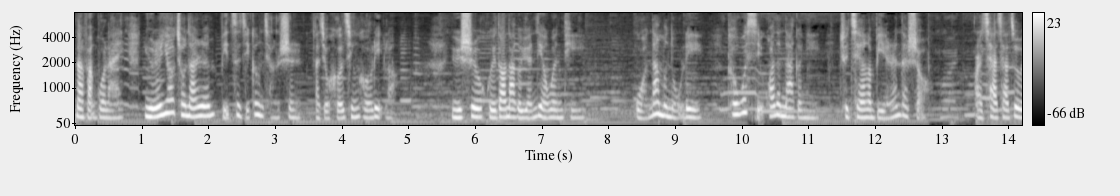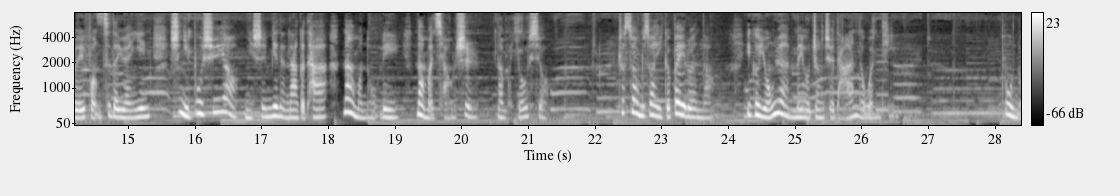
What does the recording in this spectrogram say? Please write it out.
那反过来，女人要求男人比自己更强势，那就合情合理了。于是回到那个原点问题：我那么努力，可我喜欢的那个你却牵了别人的手，而恰恰最为讽刺的原因是你不需要你身边的那个他那么努力，那么强势。那么优秀，这算不算一个悖论呢？一个永远没有正确答案的问题。不努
